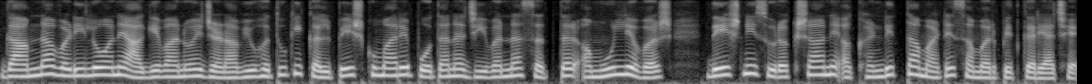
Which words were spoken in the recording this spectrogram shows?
ગામના વડીલો અને આગેવાનોએ જણાવ્યું હતું કે કલ્પેશ કુમારે પોતાના જીવનના સત્તર અમૂલ્ય વર્ષ દેશની સુરક્ષા અને અખંડિતતા માટે સમર્પિત કર્યા છે.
